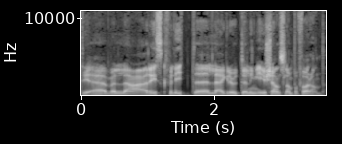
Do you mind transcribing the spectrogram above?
det är väl ja, risk för lite lägre utdelning i känslan på förhand.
